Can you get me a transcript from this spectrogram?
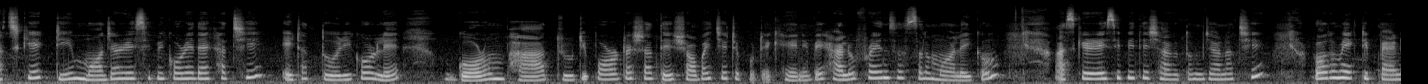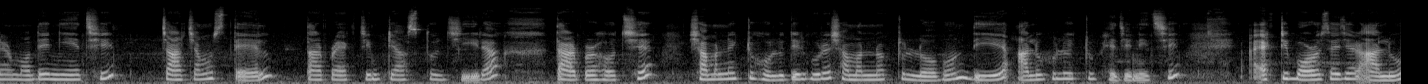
আজকে একটি মজার রেসিপি করে দেখাচ্ছি। এটা তৈরি করলে গরম ভাত, রুটি, পরোটার সাথে সবাই চেটে পুটে খেয়ে নেবে। হ্যালো ফ্রেন্ডস আসসালামু আলাইকুম। আজকের রেসিপিতে স্বাগতম জানাচ্ছি। প্রথমে একটি প্যানের মধ্যে নিয়েছি চার চামচ তেল, তারপর এক চিমটি আস্ত জিরা, তারপর হচ্ছে সামান্য একটু হলুদের গুঁড়া, সামান্য একটু লবণ দিয়ে আলুগুলো একটু ভেজে নিচ্ছি। একটি বড় সাইজের আলু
